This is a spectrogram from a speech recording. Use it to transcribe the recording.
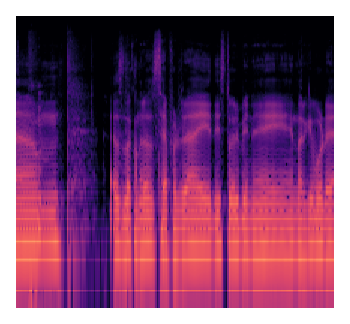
Um, så da kan dere se for dere i de store byene i Norge hvor det,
